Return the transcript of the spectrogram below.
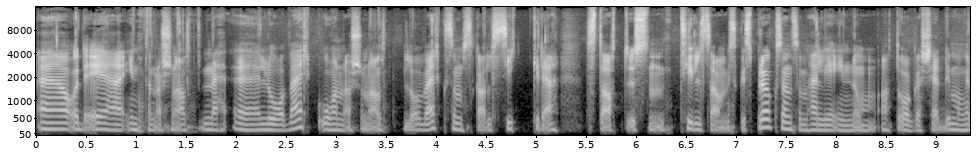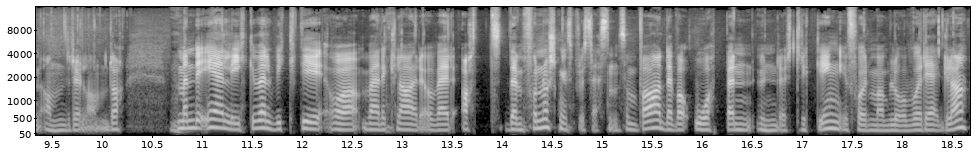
eh, og det er internasjonalt eh, lovverk og nasjonalt lovverk som skal sikre statusen til samiske språk, sånn som Helge er innom at òg har skjedd i mange andre land. da. Men det er likevel viktig å være klar over at den fornorskningsprosessen som var, det var åpen undertrykking i form av lov og regler,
